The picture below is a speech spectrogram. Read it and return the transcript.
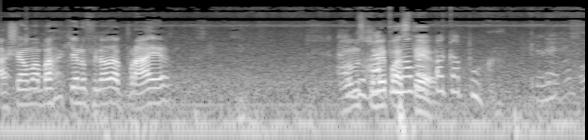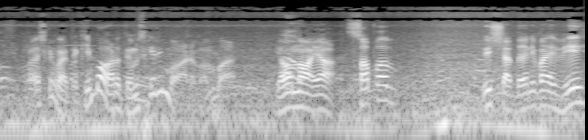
Achamos uma barraquinha no final da praia. Vamos comer pastel. Acho que vai ter que ir embora, temos que ir embora, vamos embora. E ó, o nó, aí, ó, só pra... Ixi, a Dani vai ver.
